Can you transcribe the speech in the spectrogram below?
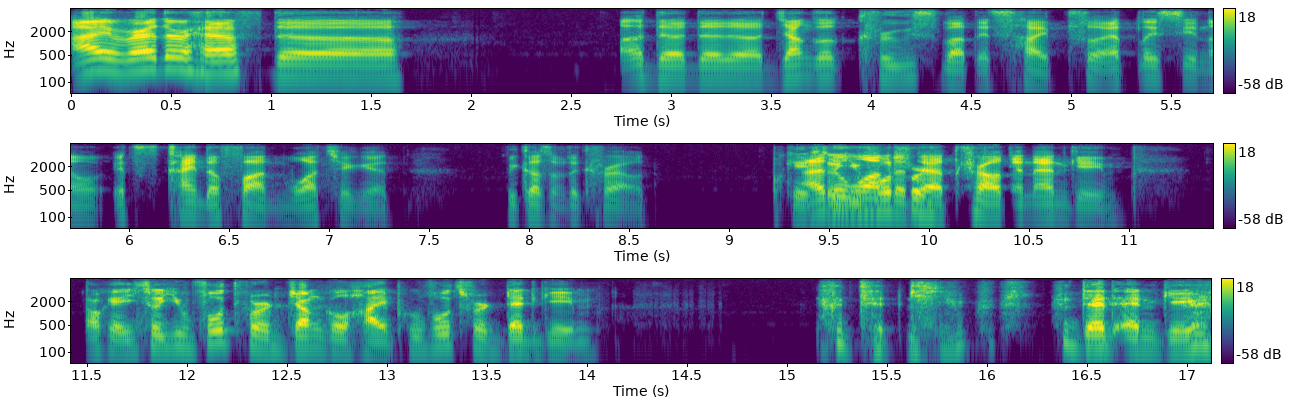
I rather have the, uh, the the the Jungle Cruise, but it's hype. So at least you know it's kind of fun watching it because of the crowd. Okay, I so don't you want vote the for dead crowd in Endgame. Okay, so you vote for Jungle Hype. Who votes for Dead Game? Dead Game. Dead End Game.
